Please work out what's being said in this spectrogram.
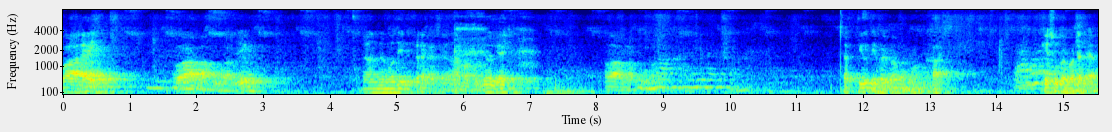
વાહ હે વાહ બાપુ વાહ દેવ નરેન્દ્ર મોદી ખરેખર છે આ બાપુ જો લે વાહ બાપુ વાહ શક્તિ હતી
